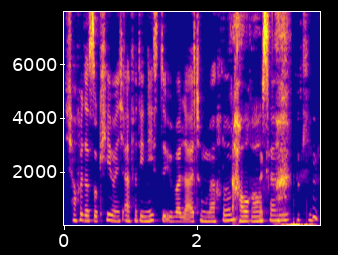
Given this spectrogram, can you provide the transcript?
Ich hoffe, das ist okay, wenn ich einfach die nächste Überleitung mache. Hau raus. Okay.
